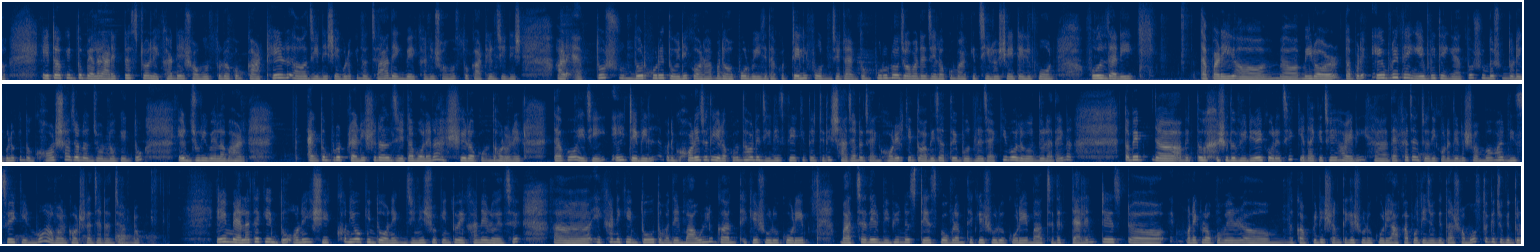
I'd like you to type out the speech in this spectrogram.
এটা কিন্তু মেলার আরেকটা স্টল, এখানে সমস্ত রকম কাঠের জিনিস, এগুলো কিন্তু যা দেখবে এখানে সমস্ত কাঠের জিনিস। আর এত সুন্দর করে তৈরি করা মানে অপূর্ব, এই যে দেখো টেলিফোন যেটা একদম পুরনো জমানায় যেরকম আর কি ছিল, সেই টেলিফোন, ফুলদানি তারপরে মিরর তারপরে এভরিথিং এভরিথিং এত সুন্দর সুন্দর। এগুলো কিন্তু ঘর সাজানোর জন্য কিন্তু এর জুড়ি মেলা ভার একদম পুরো ট্র্যাডিশনাল যেটা বলে না, সেরকম ধরনের। দেখো এই যে এই টেবিল মানে ঘরে যদি এরকম ধরনের জিনিস দিয়ে কিন্তু যদি সাজানো যায়, ঘরের কিন্তু আভিজাত্যই বদলে যায়। কি বলো বন্ধুরা, তাই না? তবে আমি তো শুধু ভিডিওই করেছি, কেনা কিছুই হয়নি। হ্যাঁ দেখা যাক যদি কোনো দিনও সম্ভব হয়, নিশ্চয়ই কিনবো আমার ঘর সাজানোর জন্য। এই মেলাতে কিন্তু অনেক শিক্ষণীয় কিন্তু অনেক জিনিসও কিন্তু এখানে রয়েছে। এখানে কিন্তু তোমাদের বাউল গান থেকে শুরু করে, বাচ্চাদের বিভিন্ন স্টেজ প্রোগ্রাম থেকে শুরু করে, বাচ্চাদের ট্যালেন্ট টেস্ট অনেক রকমের কম্পিটিশান থেকে শুরু করে, আঁকা প্রতিযোগিতা, সমস্ত কিছু কিন্তু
